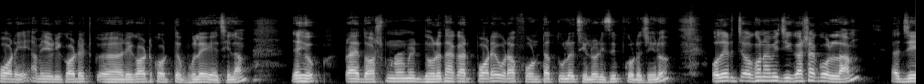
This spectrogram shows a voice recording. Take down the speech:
পরে আমি রেকর্ডেড রেকর্ড করতে ভুলে গেছিলাম। যাই হোক, প্রায় দশ পনেরো মিনিট ধরে থাকার পরে ওরা ফোনটা তুলেছিল রিসিভ করেছিল। ওদের যখন আমি জিজ্ঞাসা করলাম যে,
